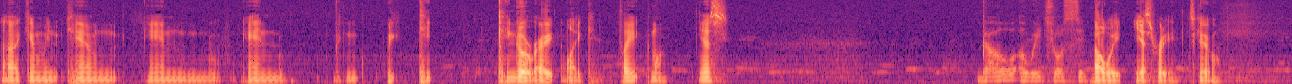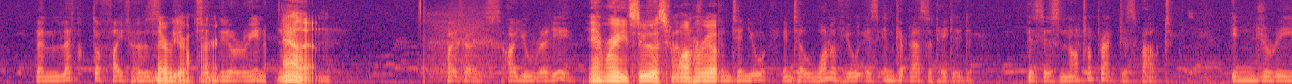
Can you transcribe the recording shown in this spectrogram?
Uh, can we, can, and, and, we can, we can, can go, right? Like, fight? Come on. Yes? Gao awaits your signal. Oh, wait. Yes, ready. Let's go. Then let the fighters There we go. Alright. the arena. Now then. Fighters, are you ready? Yeah, I'm ready. Let's do this. Come on, hurry up. Continue until one of you is incapacitated. This is not a practice bout. Injury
